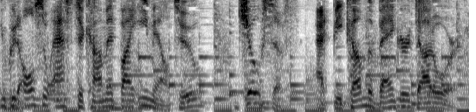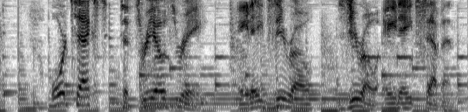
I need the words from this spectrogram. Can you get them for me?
You could also ask to comment by email to joseph at becomethebanker.org or text to 303-880-0887.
